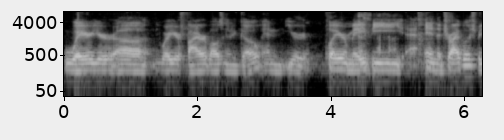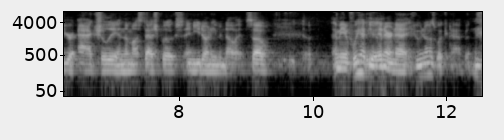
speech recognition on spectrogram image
where your uh, where your fireball is going to go, and your player may be in the dry bush, but you're actually in the mustache bush, and you don't even know it. So, I mean, if we had the internet, who knows what could happen?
